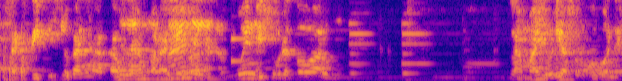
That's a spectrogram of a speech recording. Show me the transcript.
sacrificio que hacen acá para llevar. Y sobre todo algo, la mayoría son jóvenes,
